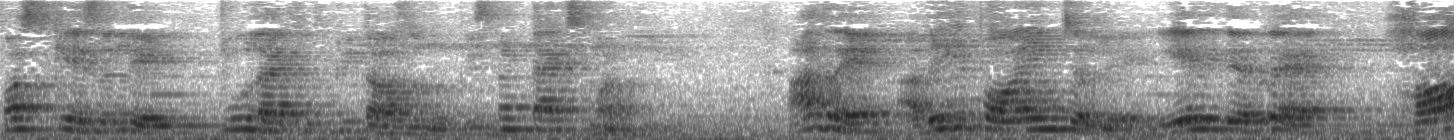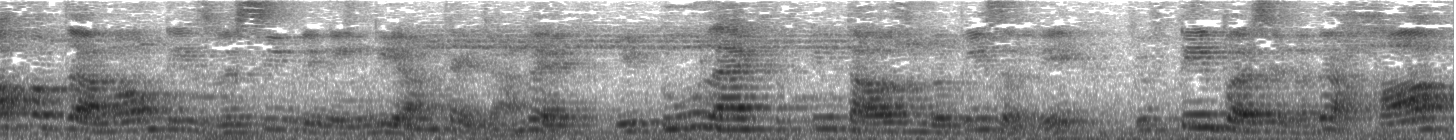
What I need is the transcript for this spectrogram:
ಫಸ್ಟ್ ಕೇಸ್ ಅಲ್ಲಿ ಟೂ ಲ್ಯಾಕ್ ಫಿಫ್ಟಿ ತೌಸಂಡ್ ರುಪೀಸ್ನ ಟ್ಯಾಕ್ಸ್ ಮಾಡ್ತೀವಿ. ಆದ್ರೆ, ಅದೇ ಪಾಯಿಂಟ್ ಅಲ್ಲಿ ಏನಿದೆ ಅಂದ್ರೆ half of the amount is received in India ಅಂತ ಇದೆ ಅಂದ್ರೆ ಈ two lakh fifty thousand rupees ಅಲ್ಲಿ ಫಿಫ್ಟಿ ಪರ್ಸೆಂಟ್ ಅಂದ್ರೆ ಹಾಫ್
